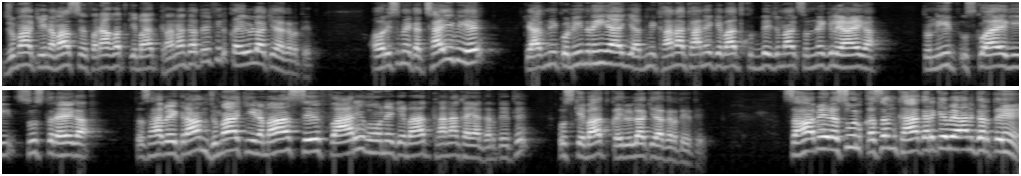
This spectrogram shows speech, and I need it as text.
जुमा की नमाज़ से फरागत के बाद खाना खाते, फिर कैलुला किया करते थे। और इसमें एक अच्छाई भी है कि आदमी को नींद नहीं आएगी, आदमी खाना खाने के बाद खुतबे जुमा सुनने के लिए आएगा तो नींद उसको आएगी, सुस्त रहेगा। तो साहब इकराम जुमा की नमाज़ से फारिग होने के बाद खाना खाया करते थे, उसके बाद कैलुला किया करते थे। साहब रसूल कसम खा करके बयान करते हैं,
